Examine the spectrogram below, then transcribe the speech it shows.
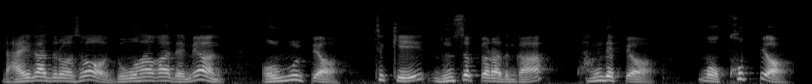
나이가 들어서 노화가 되면 얼굴뼈 특히 눈썹뼈라든가 광대뼈 뭐 코뼈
